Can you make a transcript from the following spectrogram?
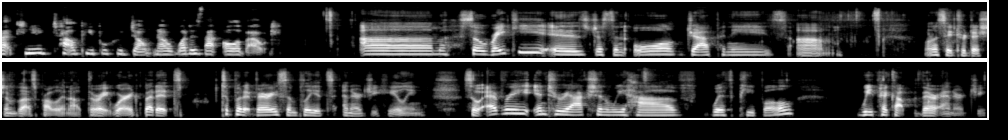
that? Can you tell people who don't know what is that all about? Um so Reiki is just an old Japanese um I want to say tradition, but that's probably not the right word, but it's to put it very simply, it's energy healing. So every interaction we have with people, we pick up their energy.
